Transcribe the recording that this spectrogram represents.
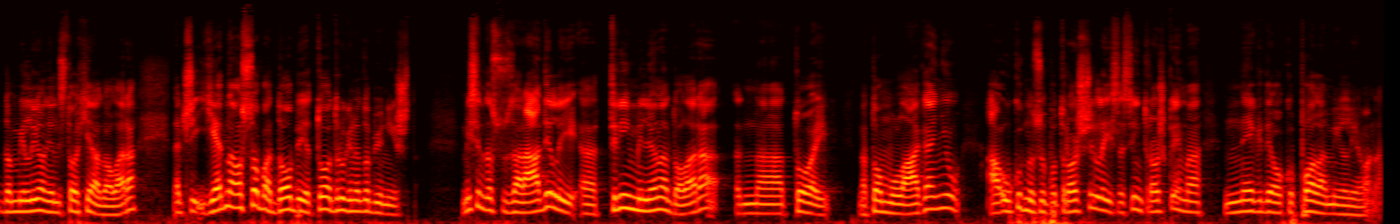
do milion ili 100.000 dolara. Znači jedna osoba dobije to, drugi ne dobiju ništa. Mislim da su zaradili 3 e, milijuna dolara na, toj, na tom ulaganju, a ukupno su potrošili sa svim troškovima negde oko pola miliona.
